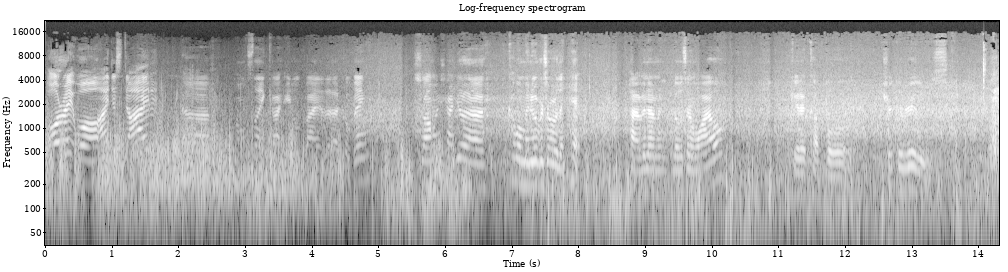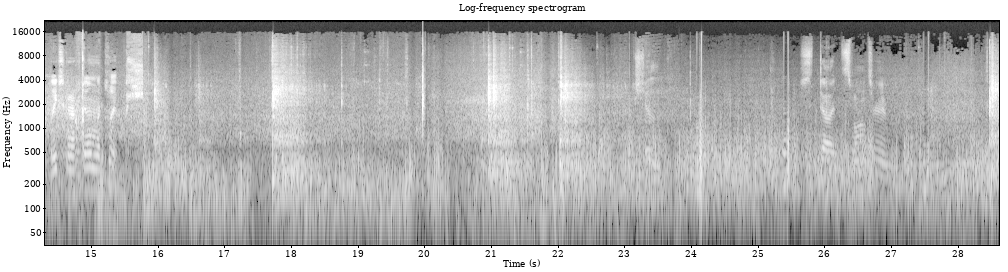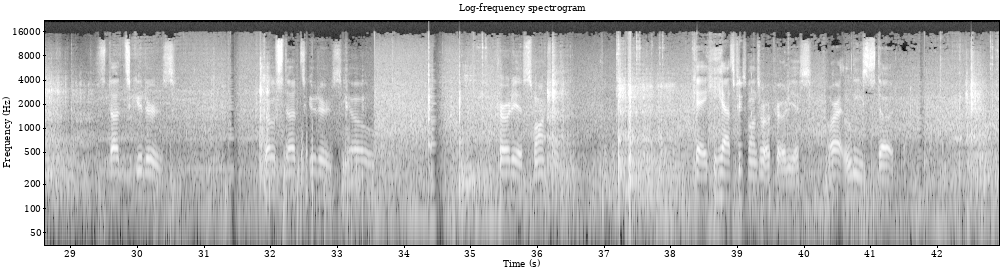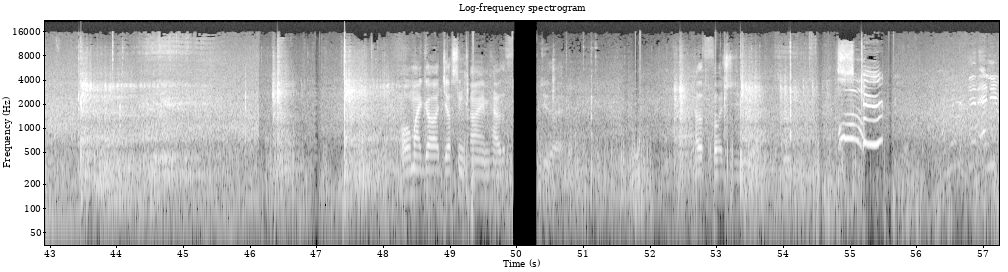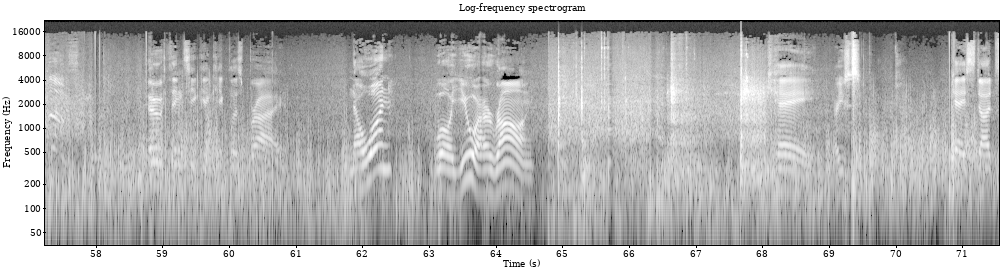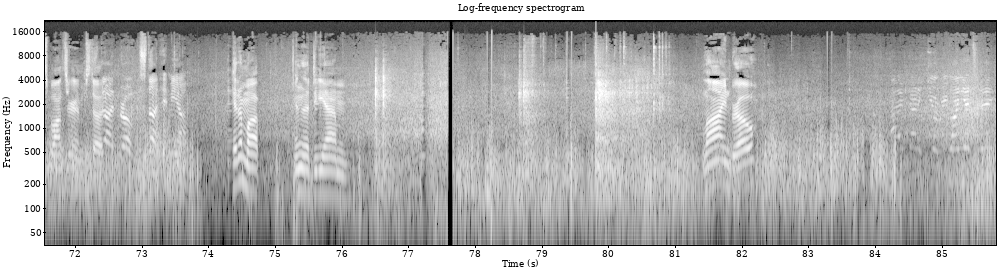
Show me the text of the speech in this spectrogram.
All right, well, I just died. Uh, almost like got angled by the coping. So I'm gonna try to do a couple maneuvers over the hip. Haven't done those in a while. Get a couple trickaroos. Blake's gonna film the clips. Chill. Stud, sponsor him. Stud scooters. Go stud scooters, yo. Proteus, sponsor. Okay, he has to be sponsored by Proteus. Or at least stud. Oh my god, just in time. How the f do that? How the fudge did you do that? Oh! I never did any of those. He can kickless bry? No one? Well, you are wrong. Okay. Are you. Okay, stud, sponsor him, stud. Stud, bro. Stud, hit me up. Hit him up in the DM. Line, bro. I haven't done a rewind yet today.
